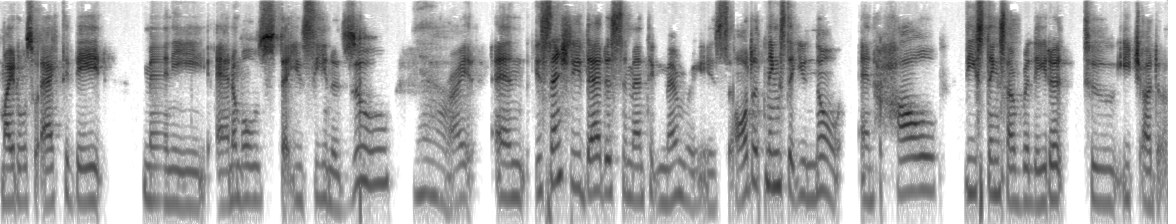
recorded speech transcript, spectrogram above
might also activate many animals that you see in a zoo yeah. right? And essentially that is semantic memory is all the things that you know and how these things are related to each other.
